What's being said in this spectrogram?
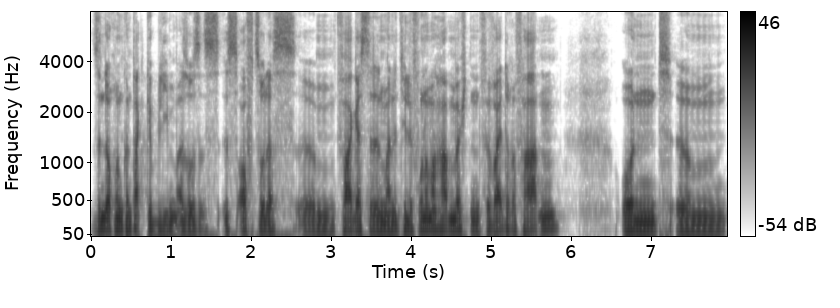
sind auch in Kontakt geblieben. Also es ist, ist oft so, dass ähm, Fahrgäste dann meine Telefonnummer haben möchten für weitere Fahrten. Und ähm,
